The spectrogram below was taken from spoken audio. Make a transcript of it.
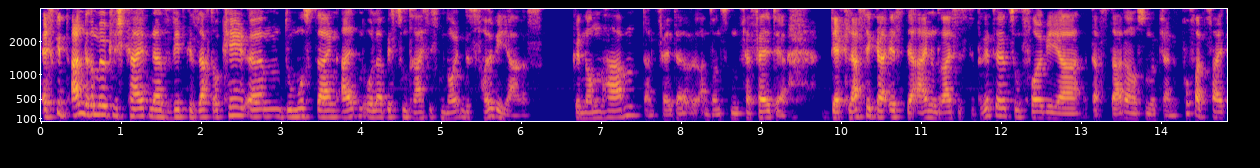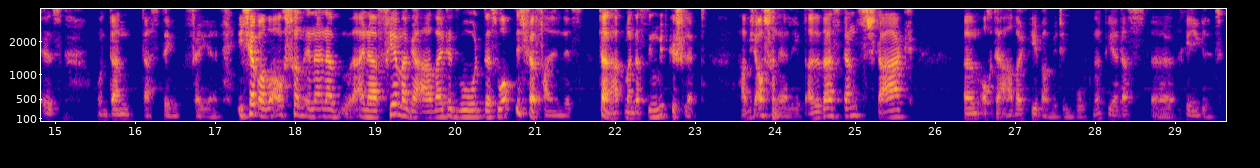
Es gibt andere Möglichkeiten, da wird gesagt, okay, ähm, du musst deinen alten Urlaub bis zum 30.09. des Folgejahres genommen haben, dann fällt er, ansonsten verfällt er. Der Klassiker ist der 31.03. zum Folgejahr, dass da dann noch so eine kleine Pufferzeit ist und dann das Ding verjährt. Ich habe aber auch schon in einer, einer Firma gearbeitet, wo das überhaupt nicht verfallen ist. Dann hat man das Ding mitgeschleppt. Habe ich auch schon erlebt. Also da ist ganz stark ähm, auch der Arbeitgeber mit im Boot, ne, wie er das äh, regelt.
